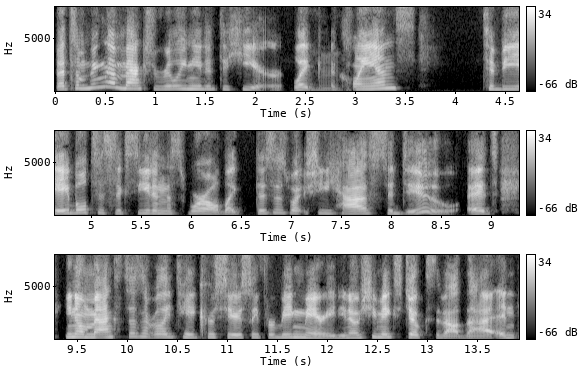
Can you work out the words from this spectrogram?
that's something that max really needed to hear. Like mm-hmm. Clance to be able to succeed in this world like this is what she has to do. It's you know max doesn't really take her seriously for being married. You know she makes jokes about that and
